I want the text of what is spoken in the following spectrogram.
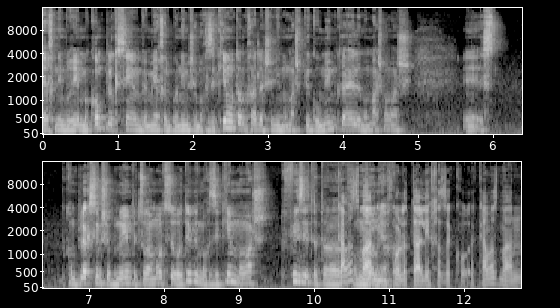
איך נמרים הקומפלקסים ומי החלבונים שמחזיקים אותם אחד לשני, ממש פיגומים כאלה, ממש ממש אה, קומפלקסים שבנויים בצורה מאוד סטריאוטיפית, מחזיקים ממש פיזית את יחד. כמה זמן יחד. כל התהליך הזה קורה? כמה זמן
